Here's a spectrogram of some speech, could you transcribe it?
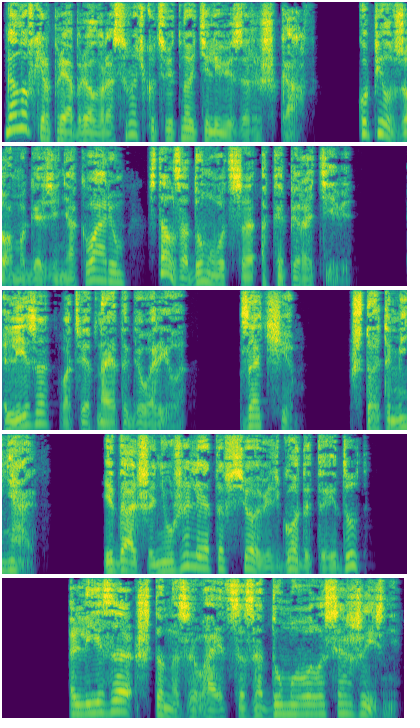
Головкер приобрел в рассрочку цветной телевизор и шкаф. Купил в зоомагазине аквариум, стал задумываться о кооперативе. Лиза в ответ на это говорила. «Зачем? Что это меняет? И дальше, неужели это все, ведь годы-то идут?» Лиза, что называется, задумывалась о жизни.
